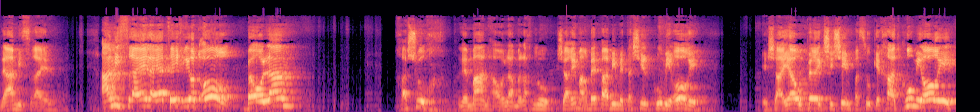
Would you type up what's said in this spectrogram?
לעם ישראל. עם ישראל היה צריך להיות אור בעולם חשוך למען העולם. אנחנו שרים הרבה פעמים את השיר קומי אורי, ישעיהו פרק 60 פסוק אחד, קומי אורי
